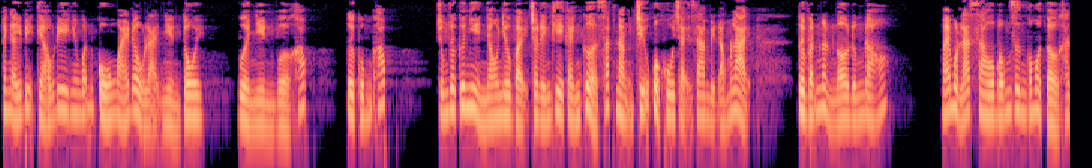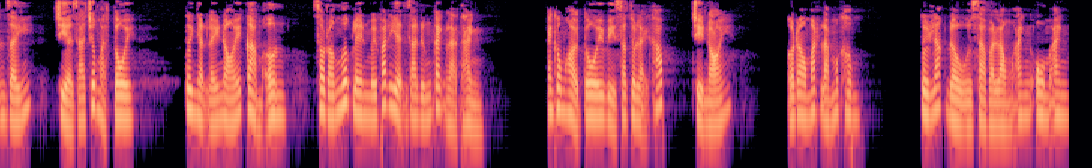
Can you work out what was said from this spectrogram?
Anh ấy bị kéo đi nhưng vẫn cố ngoái đầu lại nhìn tôi. Vừa nhìn vừa khóc. Tôi cũng khóc. Chúng tôi cứ nhìn nhau như vậy cho đến khi cánh cửa sắt nặng chịu của khu trại giam bị đóng lại. Tôi vẫn ngẩn ngơ đứng đó. Mãi một lát sau bỗng dưng có một tờ khăn giấy chìa ra trước mặt tôi. Tôi nhận lấy nói cảm ơn, sau đó ngước lên mới phát hiện ra đứng cạnh là Thành. Anh không hỏi tôi vì sao tôi lại khóc, chỉ nói có đau mắt lắm không? Tôi lắc đầu xả vào lòng anh ôm anh.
